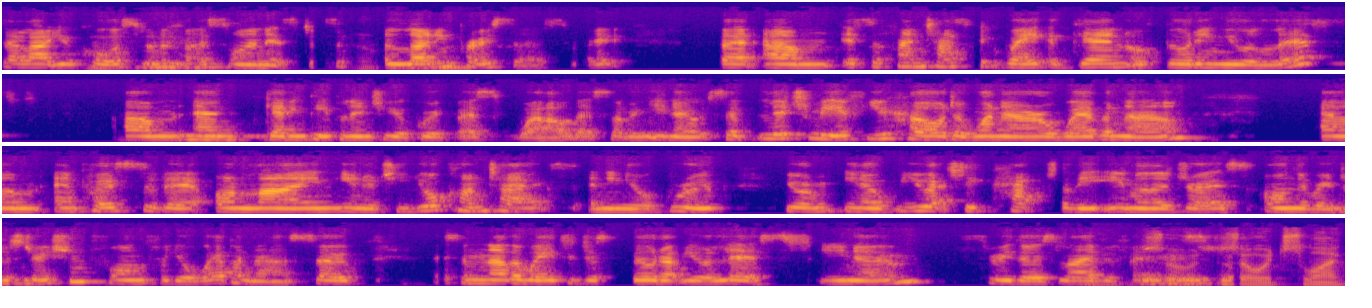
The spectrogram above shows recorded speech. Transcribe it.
sell out your course for the first one. It's just a learning process right? But um, it's a fantastic way again of building your list um, and getting people into your group as well. That's something you know so literally if you held a one hour webinar um, and posted it online you know to your contacts and in your group you're you know you actually capture the email address on the registration form for your webinar so it's another way to just build up your list, you know, through those live events. So, so it's like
